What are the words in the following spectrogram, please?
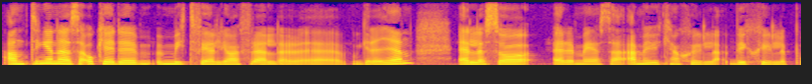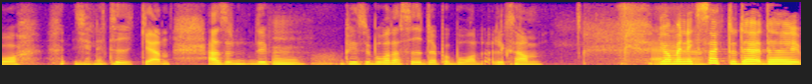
antingen är det så här, okej okay, det är mitt fel, jag är förälder eh, grejen, eller så är det mer så här, ah, men vi kan skylla, vi skyller på genetiken. Alltså det mm. finns ju båda sidor på båda, liksom Ja, men eh. exakt. Och där, där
